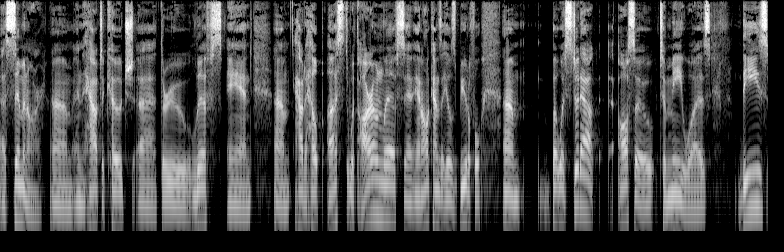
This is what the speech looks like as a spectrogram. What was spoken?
uh, seminar um, and how to coach uh, through lifts and um, how to help us with our own lifts and, and all kinds of. It was beautiful. Um, but what stood out also to me was these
